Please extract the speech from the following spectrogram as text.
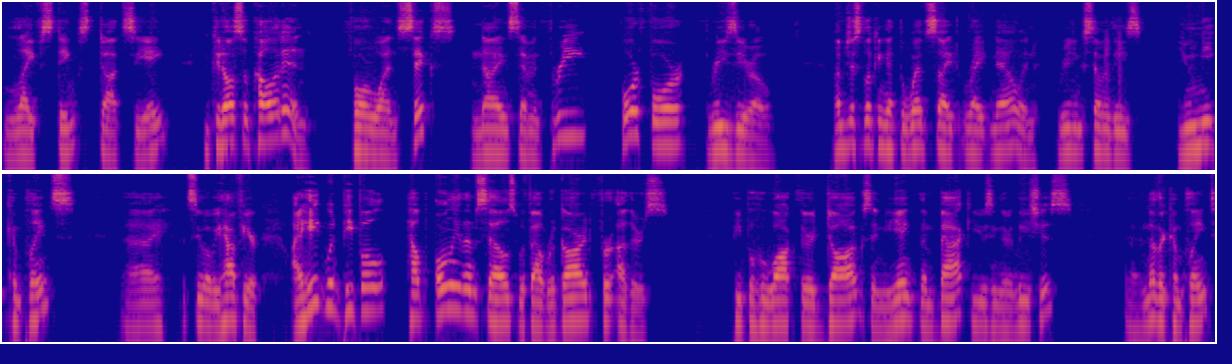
lifestinks.ca. You can also call it in 416 973 4430. I'm just looking at the website right now and reading some of these unique complaints. Uh, let's see what we have here. I hate when people help only themselves without regard for others. People who walk their dogs and yank them back using their leashes. Uh, another complaint.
